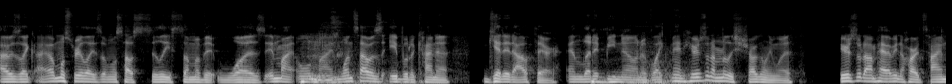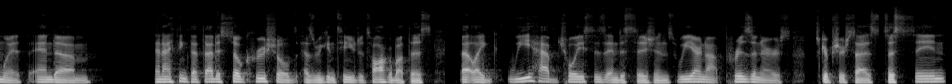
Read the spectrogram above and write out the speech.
I was like, I almost realized almost how silly some of it was in my own mm. mind. Once I was able to kind of get it out there and let it be known of like, man, here's what I'm really struggling with. Here's what I'm having a hard time with. And um and I think that that is so crucial as we continue to talk about this that like we have choices and decisions. We are not prisoners, scripture says, to sin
